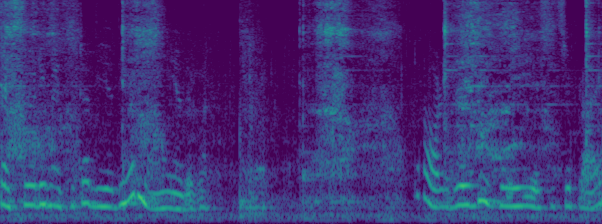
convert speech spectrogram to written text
কাসুরি মেথিটা দিয়ে দিয়ে নামিয়ে দেবো। অলরেডি হয়ে এসেছে প্রায়।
